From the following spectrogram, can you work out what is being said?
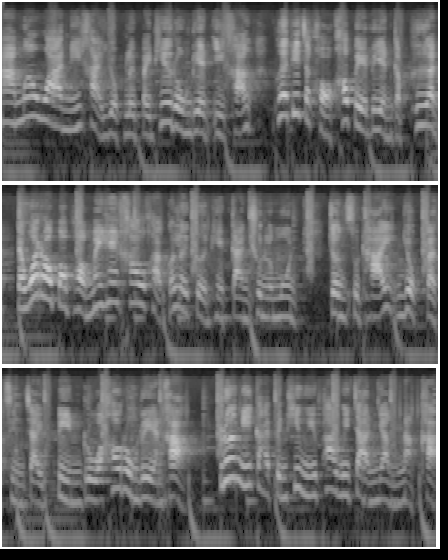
มาเมื่อวานนี้ค่ะหยกเลยไปที่โรงเรียนอีกครั้ง เพื่อที่จะขอเข้าไปเรียนกับเพื่อน แต่ว่ารปภไม่ให้เข้าค่ะ ก็เลยเกิดเหตุการณ์ชุลมุน จนสุดท้ายหยกตัดสินใจปีนรั้วเข้าโรงเรียนค่ะ เรื่องนี้กลายเป็นที่วิพากษ์วิจารณ์อย่างหนักค่ะ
